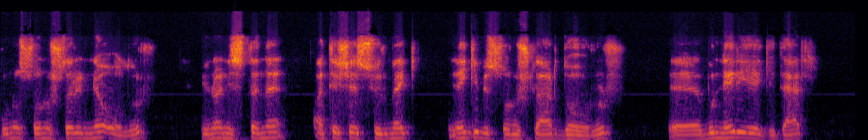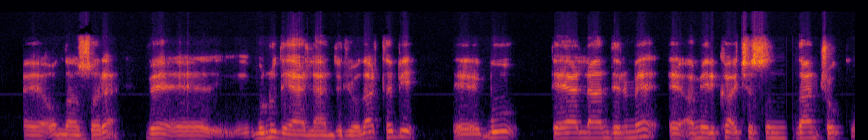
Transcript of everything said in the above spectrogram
Bunun sonuçları ne olur? Yunanistan'ı ateşe sürmek ne gibi sonuçlar doğurur? E, bu nereye gider? E, ondan sonra ve e, bunu değerlendiriyorlar. Tabii e, bu değerlendirme e, Amerika açısından çok e,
